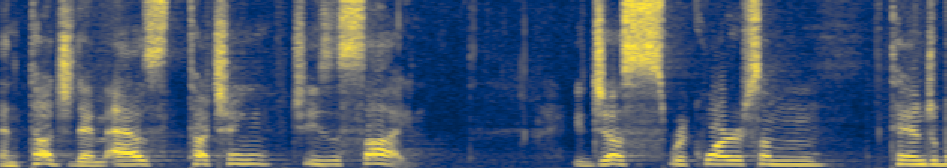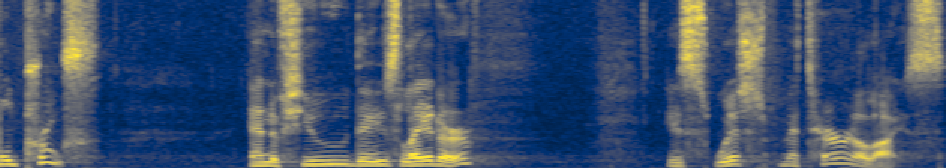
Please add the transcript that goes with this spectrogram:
and touch them as touching Jesus' side. It just requires some tangible proof. And a few days later, his wish materialized.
